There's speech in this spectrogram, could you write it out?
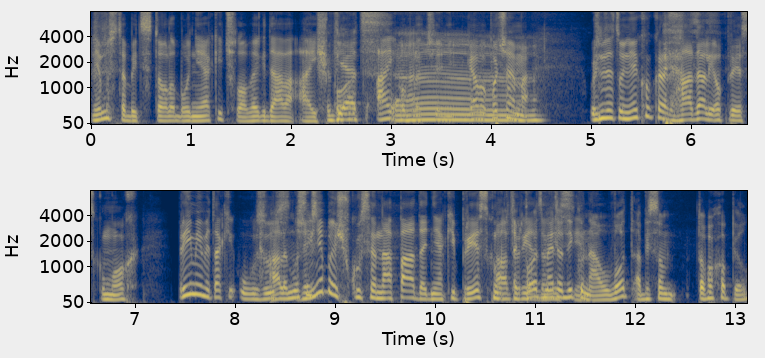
nemusí to byť 100, lebo nejaký človek dáva aj šport, Viac. aj oblečenie. Gabo, počujem ma, už sme sa tu niekoľkokrát hádali o prieskumoch, príjmeme taký úzus, Ale musíš- že nebudeš v kuse napádať nejaký prieskum, Ale tak ktorý povedz ja metodiku na úvod, aby som to pochopil.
